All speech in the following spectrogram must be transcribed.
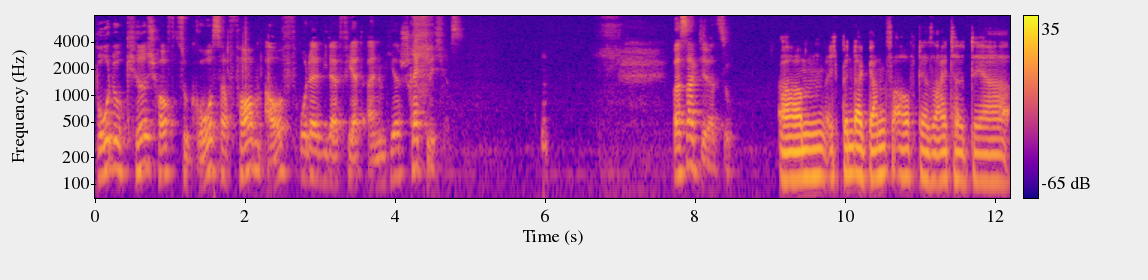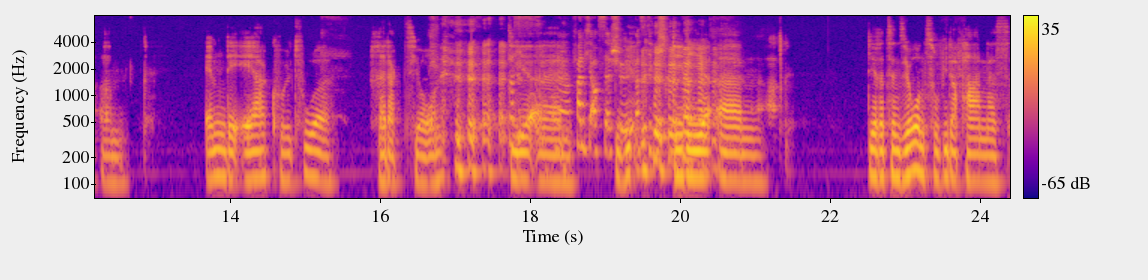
Bodo Kirchhoff zu großer Form auf oder widerfährt einem hier Schreckliches? Was sagt ihr dazu? Ähm, ich bin da ganz auf der Seite der ähm, MDR Kulturredaktion. die, ähm, ja, fand ich auch sehr schön, die, was die geschrieben die, die, ähm, die Rezension zu Widerfahrenes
